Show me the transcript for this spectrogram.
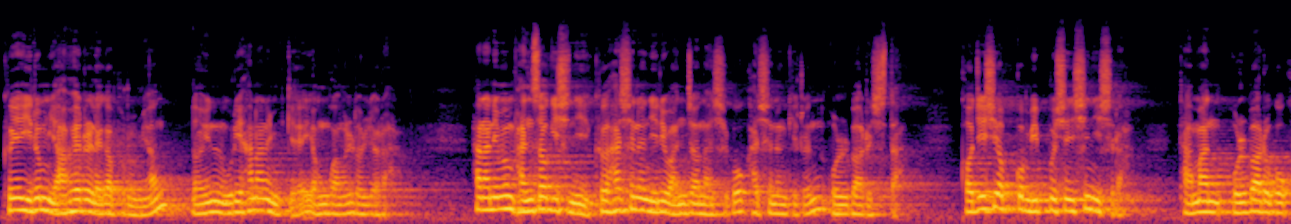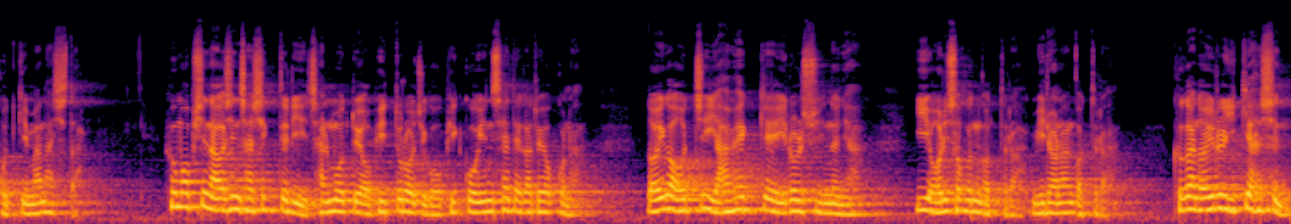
그의 이름 야훼를 내가 부르면 너희는 우리 하나님께 영광을 돌려라. 하나님은 반석이시니 그 하시는 일이 완전하시고 가시는 길은 올바르시다. 거짓이 없고 미쁘신 신이시라. 다만 올바르고 곧기만 하시다. 흠없이 낳으신 자식들이 잘못되어 비뚤어지고 비꼬인 세대가 되었구나. 너희가 어찌 야훼께 이럴 수 있느냐? 이 어리석은 것들아, 미련한 것들아. 그가 너희를 있게 하신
